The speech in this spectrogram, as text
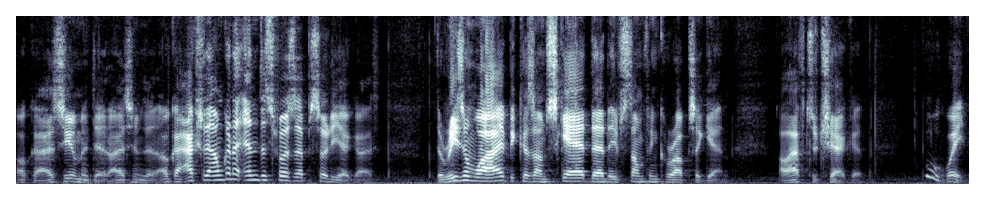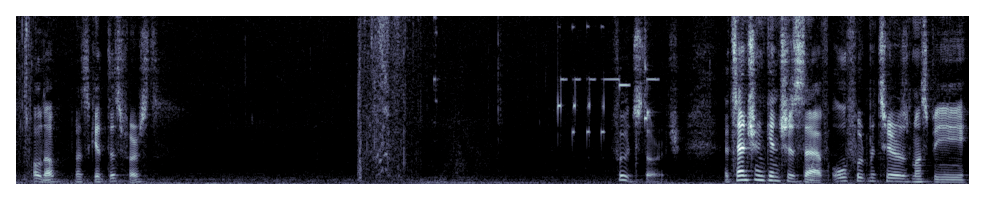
Okay, I assume it did. I assume it did. Okay, actually, I'm gonna end this first episode here, guys. The reason why, because I'm scared that if something corrupts again, I'll have to check it. Ooh, wait, hold up. Let's get this first. Food storage. Attention kitchen staff. All food materials must be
